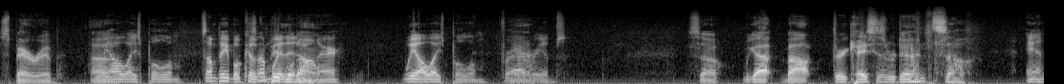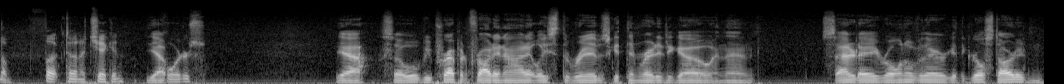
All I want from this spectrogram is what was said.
spare rib. Uh, we always pull them. Some people cook some them with it on don't. there. We always pull them for Yeah. our ribs. so we got about three cases we're doing. So And a fuck ton of chicken yep, quarters. yeah. So we'll be prepping Friday night, at least the ribs, get them ready to go, and then Saturday rolling over there, get the grill started, and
